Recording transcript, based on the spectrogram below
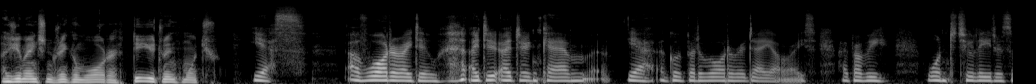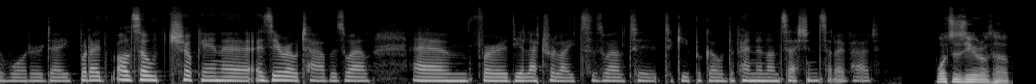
As you mentioned, drinking water, do you drink much? Yes. Of water, I do. I do. I drink, um, yeah, a good bit of water a day. All right, I probably one to two liters of water a day. But I'd also chuck in a, a zero tab as well, um, for the electrolytes as well to to keep it going, depending on sessions that I've had. What's a zero tab?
